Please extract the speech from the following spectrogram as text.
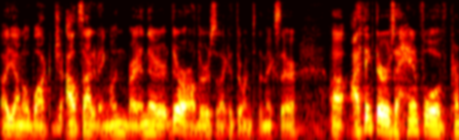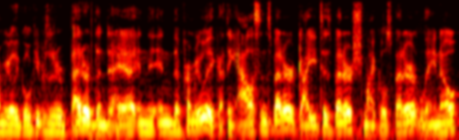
uh, Jan Oblak, outside of England, right? And there, there are others that I could throw into the mix there. Uh, I think there's a handful of Premier League goalkeepers that are better than De Gea in the in the Premier League. I think Alisson's better, Guaita's better, Schmeichel's better, Leno,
